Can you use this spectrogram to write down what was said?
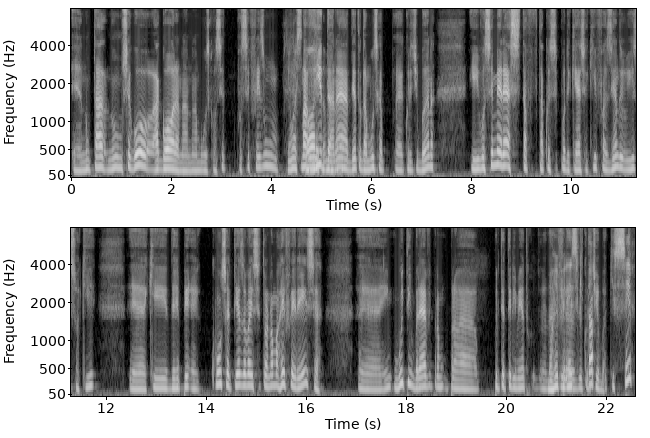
é, não, tá, não chegou agora na, na música. Você, você fez um, uma uma vida também, né, dentro da música é, curitibana e você merece estar com esse podcast aqui, fazendo isso aqui, é, que de repente, com certeza vai se tornar uma referência é, em- muito em breve para o entretenimento Uma referência de que, tá, Curitiba. que sempre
